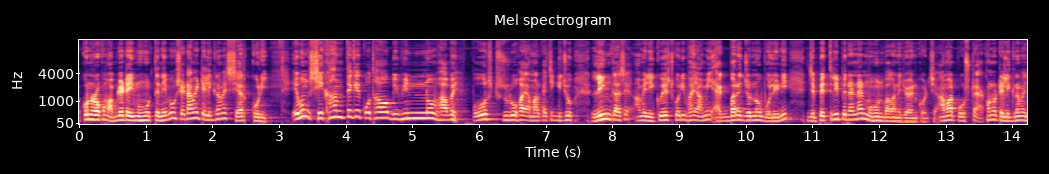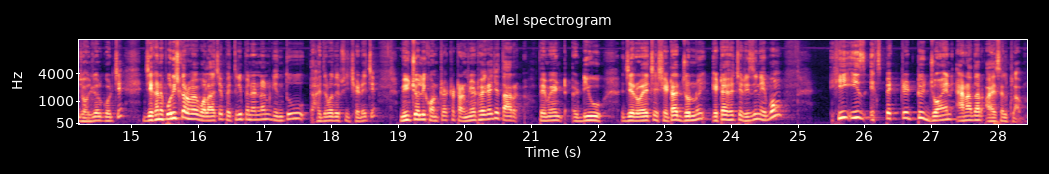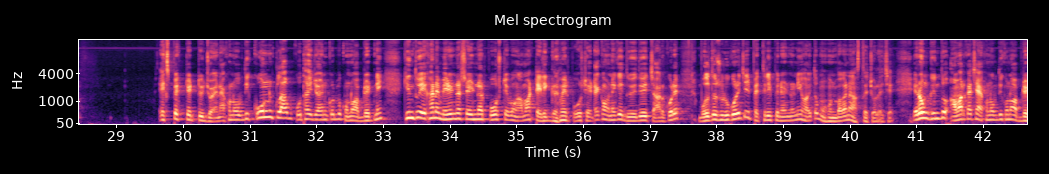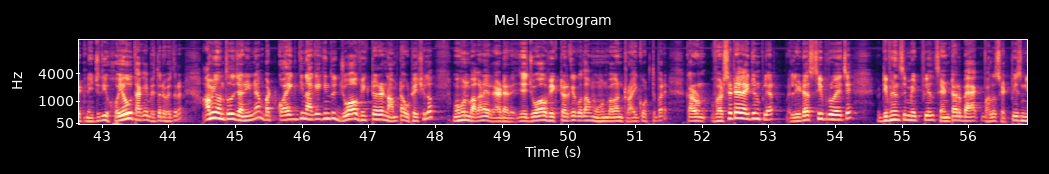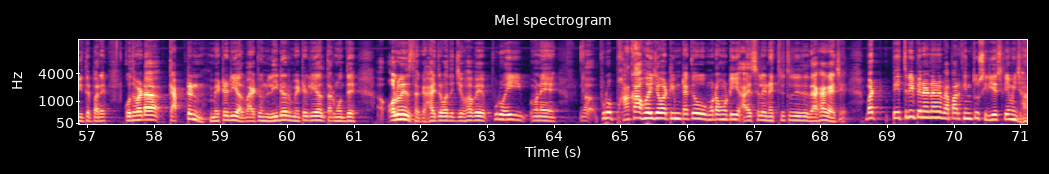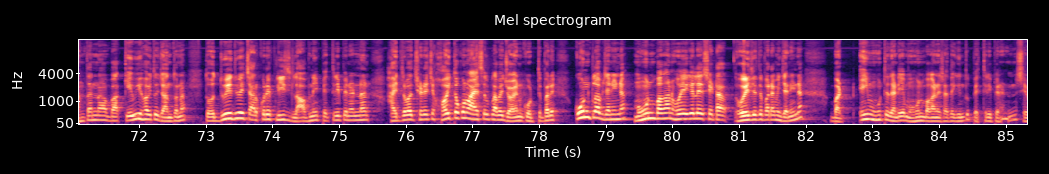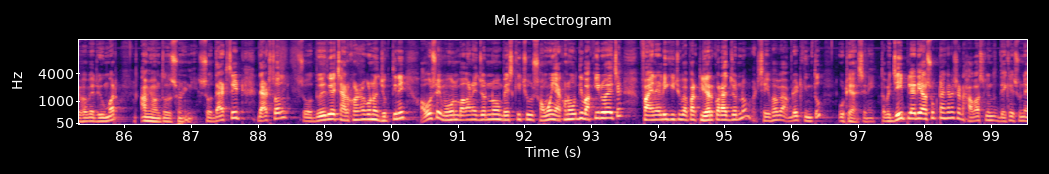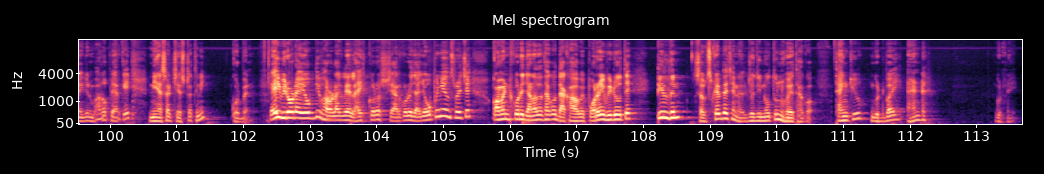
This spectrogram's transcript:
কোনো রকম আপডেট এই মুহূর্তে নেই এবং সেটা আমি টেলিগ্রামে শেয়ার করি। এবং সেখান থেকে কোথাও বিভিন্নভাবে পোস্ট শুরু হয়, আমার কাছে কিছু লিঙ্ক আসে, আমি রিকোয়েস্ট করি, ভাই, আমি একবারের জন্য বলিনি যে পেত্রি পেনান্নান মোহনবাগানে জয়েন করছে। আমার পোস্টটা এখনও টেলিগ্রামে ঝলঝল করছে, যেখানে পরিষ্কারভাবে বলা আছে পেত্রি পেনান্ডান কিন্তু হায়দ্রাবাদ এফসি ছেড়েছে। মিউচুয়ালি কন্ট্রাক্টটা টার্মিনেট হয়ে গেছে, তার পেমেন্ট ডিউ যে রয়েছে সেটার জন্যই এটাই হচ্ছে রিজন এবং he is expected to join another ISL club expected to join এখন অবধি কোন ক্লাব কোথায় জয়েন করবে কোনো আপডেট নেই। কিন্তু এখানে মেরিনার সেরিনার পোস্ট এবং আমার টেলিগ্রামের পোস্ট এটাকে অনেকে দুয়ে দুয়ে চার করে বলতে শুরু করেছে। পেত্রি পেনান্ডানি হয়তো মোহনবাগানে আসতে চলেছে। এরকম কিন্তু আমার কাছে এখনও অবধি কোনো আপডেট নেই। যদি হয়েও থাকে ভেতরে ভেতরে, আমি অন্তত জানি না। বাট কয়েকদিন আগে কিন্তু জোয়াও ভিক্টরের নামটা উঠেছিল মোহনবাগানের র্যাডারে যে জোয়াও ভিক্টরকে কোথাও মোহনবাগান ট্রাই করতে পারে। কারণ ভার্সেটাইল একজন প্লেয়ার লিডারশিপ রয়েছে। ডিফেন্সিভ মিডফিল্ড সেন্টার ব্যাক ভালো সেট পিস নিতে পারে। কোথাও একটা ক্যাপ্টেন মেটেরিয়াল বা একজন লিডার মেটেরিয়াল তার মধ্যে অলওয়েজ থাকে। হায়দ্রাবাদে যেভাবে পুরো এই মানে পুরো ফাঁকা হয়ে যাওয়া টিমটাকেও মোটামুটি আইএসএল নেতৃত্ব দিতে দেখা গেছে। বাট পেত্রি পেনানের ব্যাপার কিন্তু সিরিয়াসলি আমি জানতাম না বা কেউই হয়তো জানতো না। তো দুয়ে দুয়ে চার করে প্লিজ লাভ নেই পেত্রি পেনান্নান হায়দ্রাবাদ ছেড়েছে। হয়তো কোনো আইএসএল ক্লাবে জয়েন করতে পারে। কোন ক্লাব জানি না। মোহনবাগান হয়ে গেলে সেটা হয়ে যেতে পারে, আমি জানি না। বাট এই মুহূর্তে দাঁড়িয়ে মোহনবাগানের সাথে কিন্তু পেত্রি পেনান্নান সেভাবে রিউমার আমি অন্তত শুনিনি। So that's it that's all so দুয়ে দুয়ে চার করার কোনো যুক্তি নেই। অবশ্যই মোহনবাগানের জন্য বেশ কিছু সময় এখনও অবধি বাকি রয়েছে। ফাইনালি কিছু ব্যাপার ক্লিয়ার করার জন্য বাট সেইভাবে আপডেট কিন্তু উঠে আসেনি। তবে যেই প্লেয়ারই আসুক না কেন, সেটা হাবাস কিন্তু দেখে শুনে একজন ভালো প্লেয়ারকে নিয়ে আসার চেষ্টা তিনি করবেন। এই ভিডিওটা এই অবধি। ভালো লাগলে লাইক করো শেয়ার করো, যা যা ওপিনিয়ন্স রয়েছে কমেন্ট করে জানাতে থাকো। দেখা হবে পরের ভিডিওতে। Till then subscribe the channel যদি নতুন হয়ে থাকো। Thank you goodbye and good night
